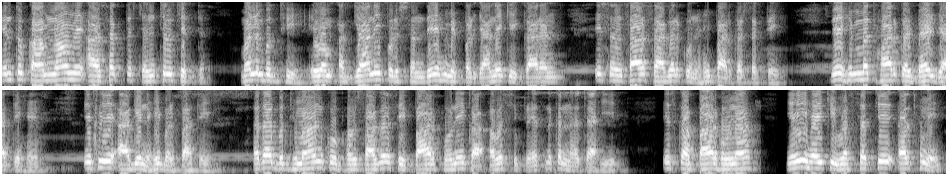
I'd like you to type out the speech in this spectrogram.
किंतु कामनाओं में आसक्त चंचल चित्त मन बुद्धि एवं अज्ञानी पुरुष संदेह में पड़ जाने के कारण इस संसार सागर को नहीं पार कर सकते। वे हिम्मत हार कर बैठ जाते हैं, इसलिए आगे नहीं बढ़ पाते। अतः बुद्धिमान को भवसागर से पार होने का अवश्य प्रयत्न करना चाहिए। इसका पार होना यही है कि वह सच्चे अर्थ में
